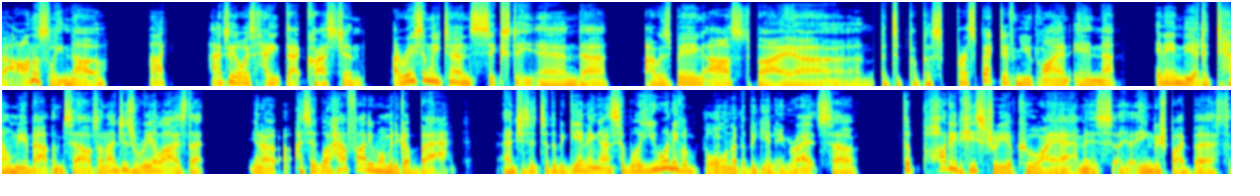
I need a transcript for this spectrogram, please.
Honestly, no. I actually always hate that question. I recently turned 60 and uh, I was being asked by uh, a prospective new client in, uh, in India to tell me about themselves. And I just realized that, you know, I said, well, how far do you want me to go back? And she said, to the beginning. I said, well, you weren't even born at the beginning, right? So the potted history of who I am is uh, English by birth.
